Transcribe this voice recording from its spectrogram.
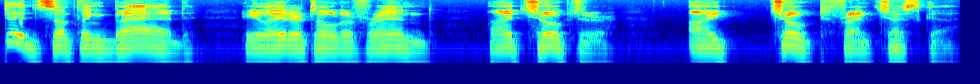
did something bad. He later told a friend, I choked her. I choked Francesca.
